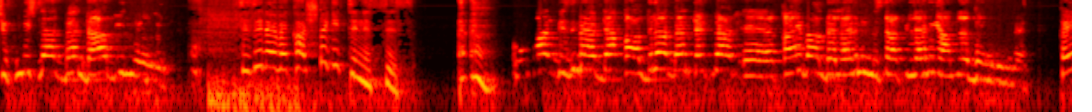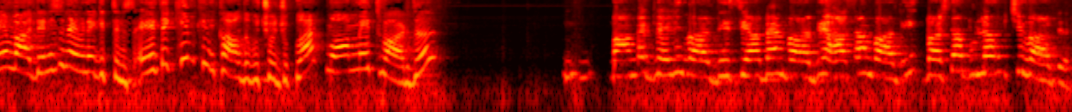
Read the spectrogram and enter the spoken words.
Çıkmışlar ben daha bilmiyorum. Sizin eve kaçta gittiniz siz? Onlar bizim evde kaldılar. Ben tekrar e, kayınvalidelerin misafirlerin yanına döndüm ben. Kayınvalidenizin evine gittiniz. Evde kim kim kaldı bu çocuklar? Muhammed vardı. Muhammed Veli vardı, Siyaben vardı, Hasan vardı. İlk başta bunlar üçü vardı.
